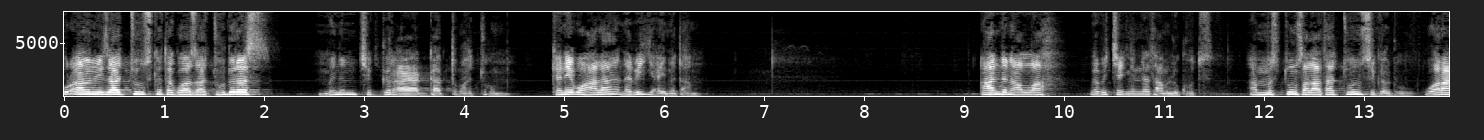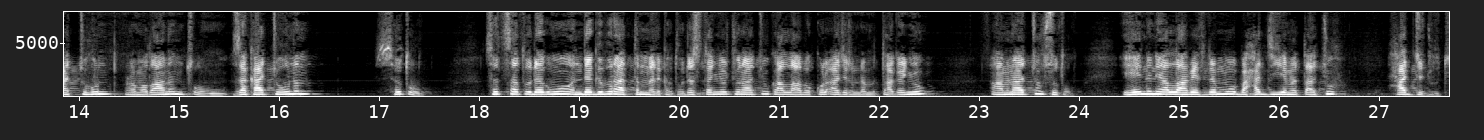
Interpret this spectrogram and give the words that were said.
ቁርአንን ይዛችሁ እስከ ተጓዛችሁ ድረስ ምንም ችግር አያጋጥማችሁም። ከኔ በኋላ ነቢይ አይመጣም። አንድን አላህ በብቸኝነት አምልኩት አምስቱን ሰላታችሁን ስገዱ ወራችሁን ረመዳንን ጹሙ ዘካችሁንም ስጡ። ስትሰጡ ደግሞ እንደ ግብር አትመልከቱ። ደስተኞቹ ናችሁ ከአላህ በኩል አጅር እንደምታገኙ አምናችሁ ስጡ። ይህንን የአላህ ቤት ደግሞ በሐጅ እየመጣችሁ ሐጅጁት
